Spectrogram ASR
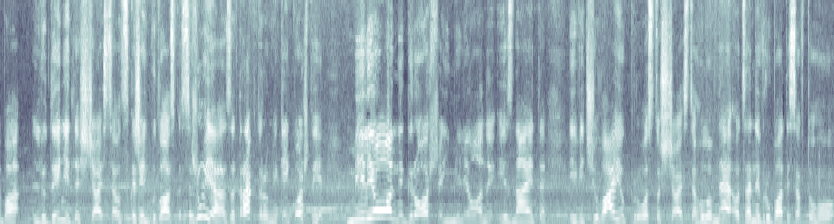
треба людині для щастя? От скажіть, будь ласка, сижу я за трактором, який коштує мільйони грошей, мільйони, і знаєте, і відчуваю просто щастя. Головне, оце не врубатися в того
